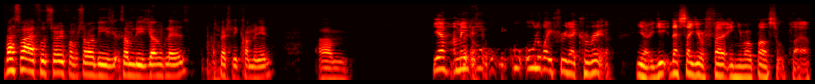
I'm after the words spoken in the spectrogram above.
that's why I feel sorry for some of these some of these young players, especially coming in. Um, Yeah, I mean, all, all, all the way through their career, you know, you, let's say you're a 13 year old basketball player.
